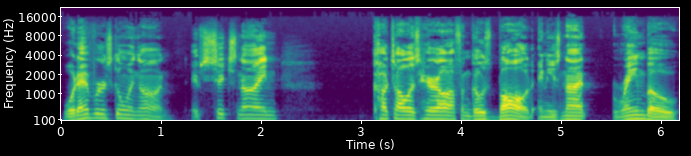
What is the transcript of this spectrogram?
whatever is going on. If six nine cuts all his hair off and goes bald, and he's not rainbow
